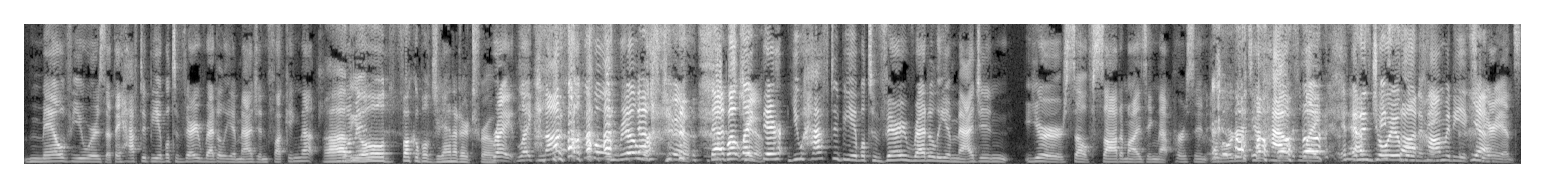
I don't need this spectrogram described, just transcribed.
male viewers that they have to be able to very readily imagine fucking that Ah, woman. the old fuckable janitor trope. Right, like not fuckable in real That's life. true. That's but like there, you have to be able to very readily imagine yourself sodomizing that person in order to have like an enjoyable sodomy. comedy Yeah. experience.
